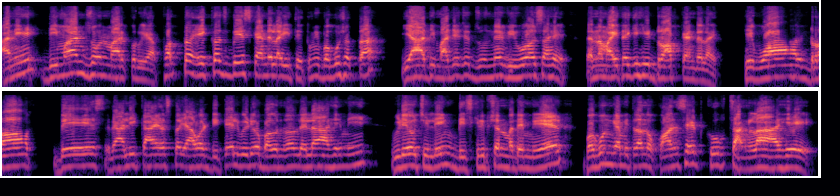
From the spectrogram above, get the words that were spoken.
आणि डिमांड झोन मार्क करूया. फक्त एकच बेस कॅन्डल आहे इथे. तुम्ही बघू शकता याआधी माझे जे जुने व्ह्युअर्स आहे त्यांना माहीत आहे की ही ड्रॉप कॅन्डल आहे. हे वॉल ड्रॉप बेस रॅली काय असतं यावर डिटेल व्हिडिओ बनवलेला आहे मी. व्हिडिओची लिंक डिस्क्रिप्शनमध्ये मिळेल. बघून घ्या मित्रांनो कॉन्सेप्ट खूप चांगला आहे.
